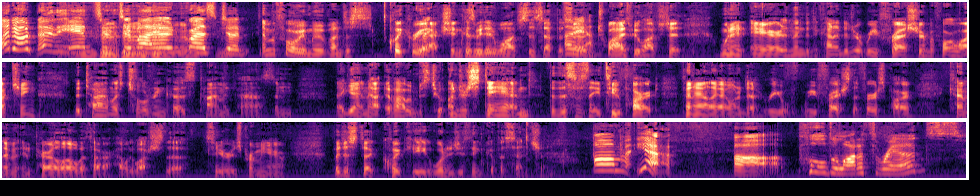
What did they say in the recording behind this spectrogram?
I don't know the answer to my own question. and before we move on, just quick reaction, because we did watch this oh, episode Oh, yeah. twice. We watched it when it aired and then did kind of did a refresher before watching The Timeless Children, because time had passed. And again, if I was to understand that this was a two part finale, I wanted to re- refresh the first part, kind of in parallel with our how we watched the series premiere. But just a quickie, what did you think of Ascension? Um, yeah. Uh, pulled a lot of threads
